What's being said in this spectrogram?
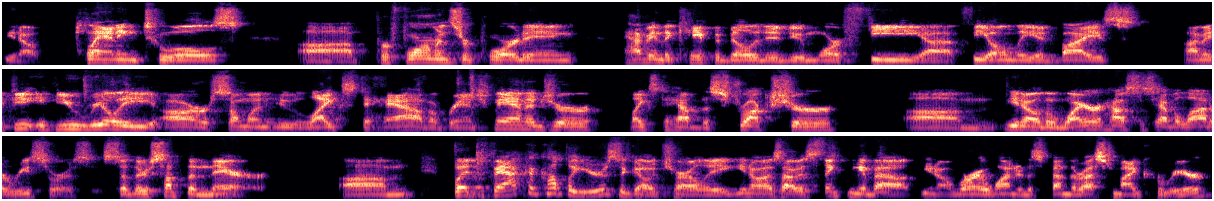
you know planning tools, uh, performance reporting, having the capability to do more fee uh, fee only advice. Um, if you if you really are someone who likes to have a branch manager, likes to have the structure, um, you know the wirehouses have a lot of resources, so there's something there. Um, but back a couple years ago, Charlie, you know, as I was thinking about you know where I wanted to spend the rest of my career,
